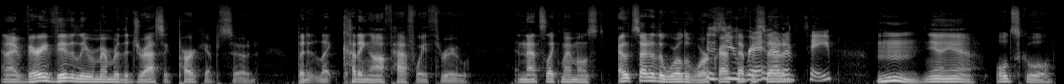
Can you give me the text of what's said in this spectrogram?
And I very vividly remember the Jurassic Park episode, but it like cutting off halfway through. And that's like my most outside of the World of Warcraft you episode. ran out of tape. Mm, yeah, yeah. Old school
